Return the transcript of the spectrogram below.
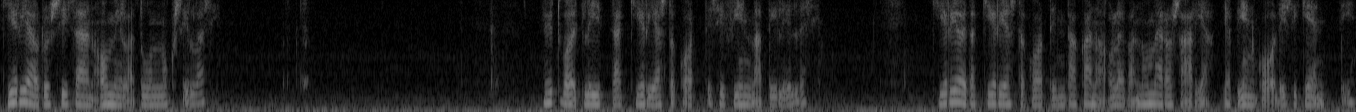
Kirjaudu sisään omilla tunnuksillasi. Nyt voit liittää kirjastokorttisi Finna-tilillesi. Kirjoita kirjastokortin takana oleva numerosarja ja PIN-koodisi kenttiin.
